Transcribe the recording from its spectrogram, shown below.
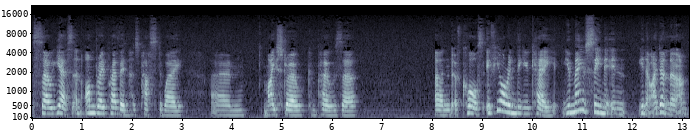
so yes and Andre Previn has passed away. Um, maestro, composer. And of course, if you're in the UK, you may have seen it in, you know, I don't know, I'm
